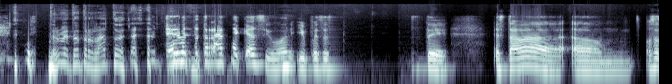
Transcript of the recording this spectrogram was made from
Duérmete otro rato. Duérmete otro rato acá, Simón. Y pues, este, estaba, o sea,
